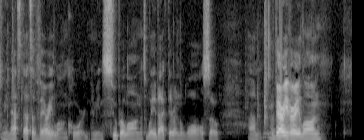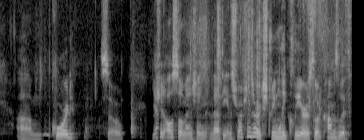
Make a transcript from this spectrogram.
I mean, that's that's a very long cord. I mean, super long. It's way back there in the wall. So um, very, very long um, cord. So you should also mention that the instructions are extremely clear. So it comes with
